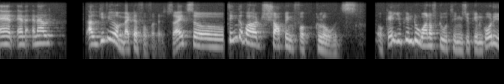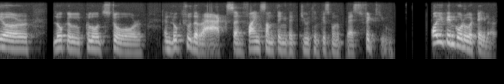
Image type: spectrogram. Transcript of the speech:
And and, and I'll I'll give you a metaphor for this, right? So think about shopping for clothes. Okay, you can do one of two things. You can go to your local clothes store and look through the racks and find something that you think is going to best fit you. Or you can go to a tailor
